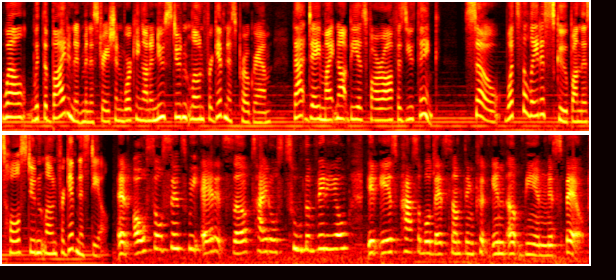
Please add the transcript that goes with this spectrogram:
Well with the biden administration working on a new student loan forgiveness program that day might not be as far off as you think so, what's the latest scoop on this whole student loan forgiveness deal? And also, since we added subtitles to the video, it is possible that something could end up being misspelled.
